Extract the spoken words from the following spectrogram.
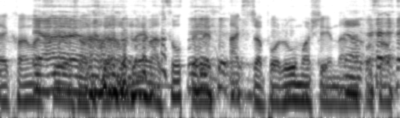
det kan man Ja, ja, ja. det ble vel sittet litt ekstra på romaskinen Ja. på sats.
